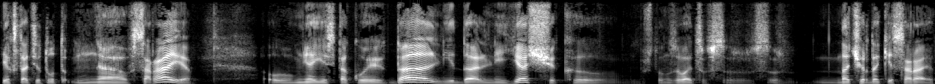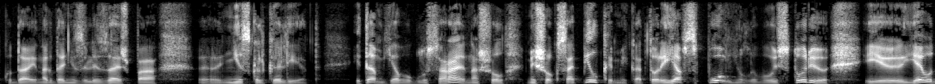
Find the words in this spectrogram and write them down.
Я, кстати, тут э, в сарае у меня есть такой дальний-дальний ящик, э, что называется, на чердаке сарая, куда иногда не залезаешь по э, несколько лет. И там я в углу сарая нашел мешок с опилками, который я вспомнил его историю, и я его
